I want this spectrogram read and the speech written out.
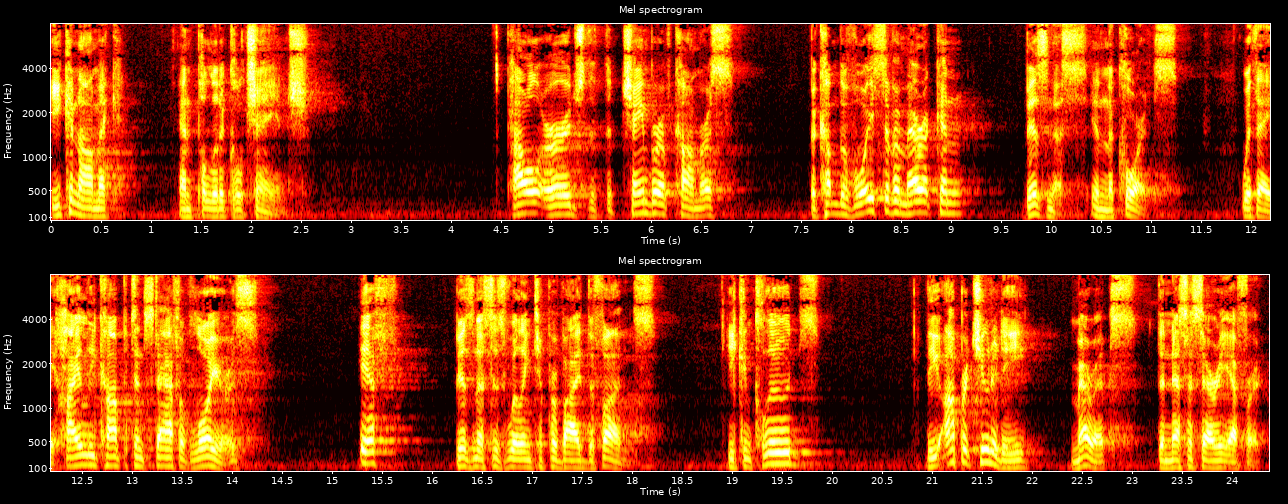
economic, and political change. Powell urged that the Chamber of Commerce become the voice of American business in the courts with a highly competent staff of lawyers if business is willing to provide the funds. He concludes the opportunity merits the necessary effort.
